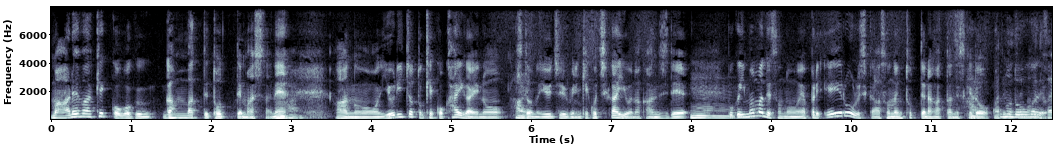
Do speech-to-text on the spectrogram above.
まああれは結構僕頑張って撮ってましたね、はい。あのよりちょっと結構海外の人の YouTube に結構近いような感じで、うん。僕今までそのやっぱり A ロールしかそんなに撮ってなかったんですけど、はい。この動画では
